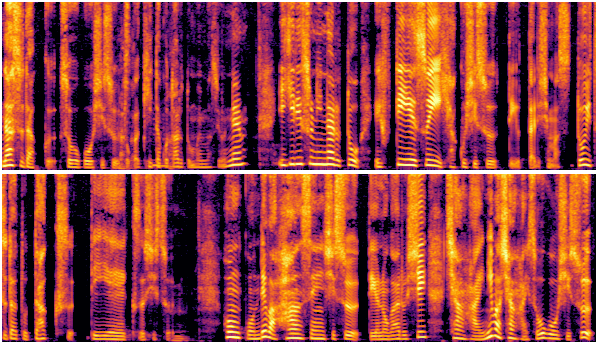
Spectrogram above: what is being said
ナスダック総合指数とか聞いたことあると思いますよね。イギリスになると FTSE100 指数って言ったりします。ドイツだと DAX DAX 指数。うん香港ではハンセン指数っていうのがあるし上海には上海総合指数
